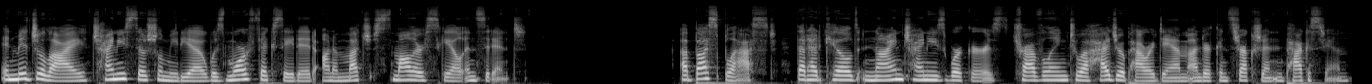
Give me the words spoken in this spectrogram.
In mid July, Chinese social media was more fixated on a much smaller scale incident. A bus blast that had killed nine Chinese workers traveling to a hydropower dam under construction in Pakistan.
